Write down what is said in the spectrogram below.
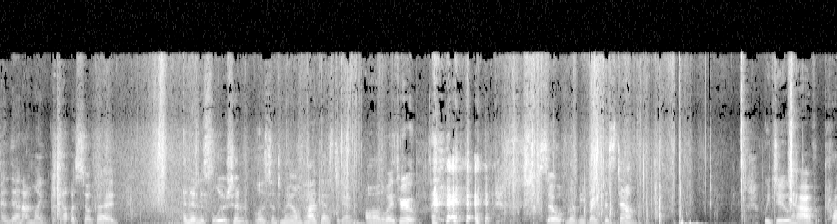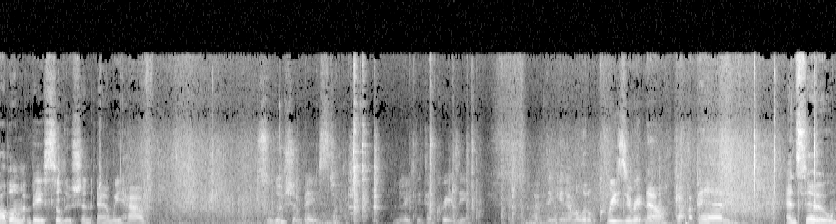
And then I'm like, but that was so good. And then the solution, listen to my own podcast again, all the way through. so let me write this down. We do have problem based solution and we have solution based. I know you think I'm crazy. I'm thinking I'm a little crazy right now. Got my pen. And so,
